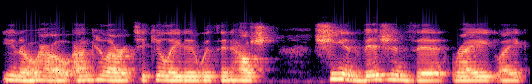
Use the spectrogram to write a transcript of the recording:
you know how angela articulated within how she, she envisions it right? Like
